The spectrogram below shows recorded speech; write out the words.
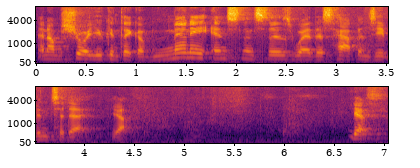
and I'm sure you can think of many instances where this happens even today. Yeah. Yes.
